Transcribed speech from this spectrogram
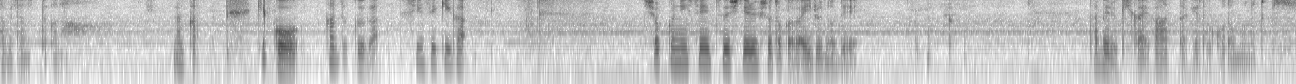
食べたんだったかな。なんか結構家族が親戚が食に精通してる人とかがいるので食べる機会があったけど子供の時。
